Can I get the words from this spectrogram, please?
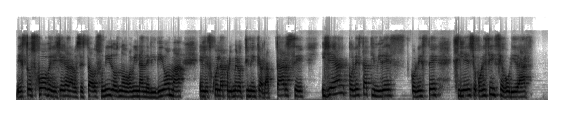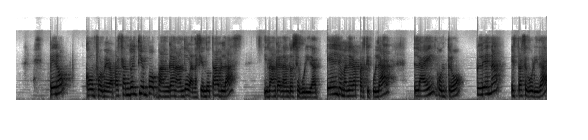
de estos jóvenes llegan a los Estados Unidos, no dominan el idioma, en la escuela primero tienen que adaptarse y llegan con esta timidez, con este silencio, con esta inseguridad? Pero conforme va pasando el tiempo, van ganando, van haciendo tablas y van ganando seguridad. Él de manera particular la encontró plena esta seguridad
